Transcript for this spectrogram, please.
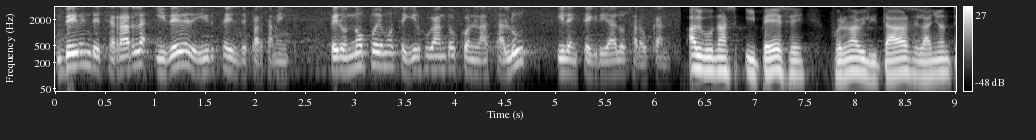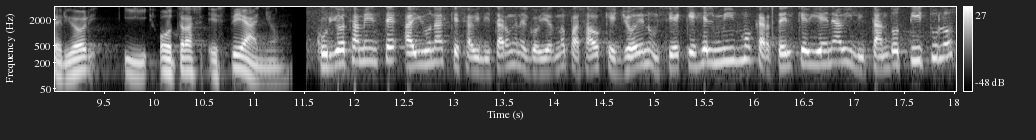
deben de cerrarla y debe de irse del departamento. Pero no podemos seguir jugando con la salud y la integridad de los araucanos. Algunas IPS fueron habilitadas el año anterior y otras este año. Curiosamente, hay unas que se habilitaron en el gobierno pasado que yo denuncié que es el mismo cartel que viene habilitando títulos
